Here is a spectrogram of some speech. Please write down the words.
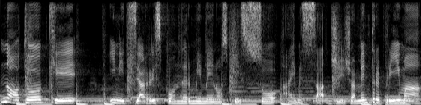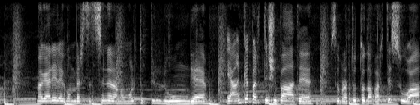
noto che inizia a rispondermi meno spesso ai messaggi, cioè mentre prima magari le conversazioni erano molto più lunghe e anche partecipate, soprattutto da parte sua,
